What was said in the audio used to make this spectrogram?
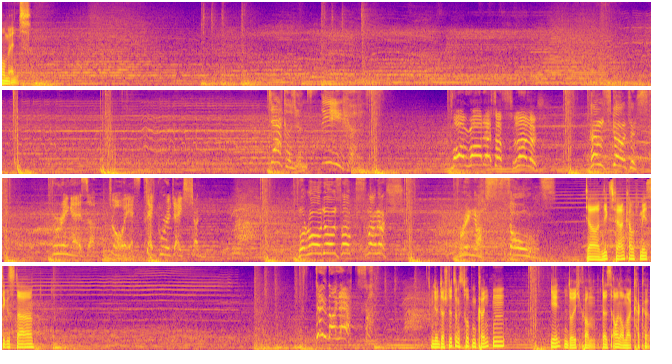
Moment. Decadent seekers! Marauders of Slanish! Hell Scourges! Bringers of joyous degradation! Marauders of Slanish! Bring us souls! Tja, nix Fernkampfmäßiges da. Die Unterstützungstruppen könnten hier hinten durchkommen. Das ist auch noch mal kacke.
